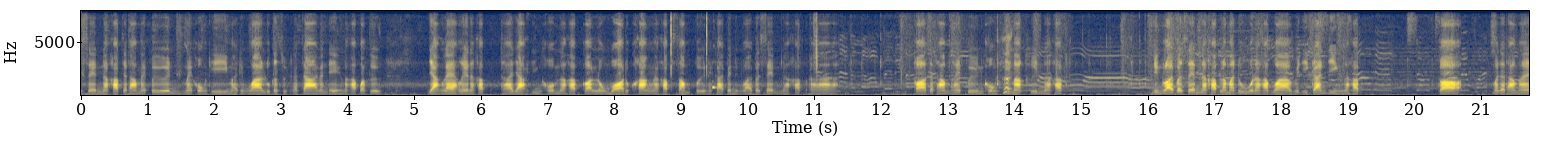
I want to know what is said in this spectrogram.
75%นะครับจะทำให้ปืนไม่คงที่หมายถึงว่าลูกกระสุนกระจายนั่นเองนะครับ ก็คืออย่างแรกเลยนะครับ ถ้าอยากยิงคมนะครับ ก่อนลงวอลทุกครั้งนะครับ ซ่อมปืนให้กลายเป็น 100%นะครับอ่าก็จะทำให้ปืนคงที่มากขึ้นนะครับ 100%นะครับเรามาดูนะครับว่าวิธีการยิงนะครับ ก็มันจะทำให้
